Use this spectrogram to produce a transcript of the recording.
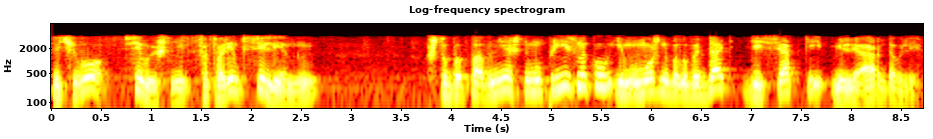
Для чего Всевышний сотворил Вселенную, чтобы по внешнему признаку ему можно было бы дать десятки миллиардов лет?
